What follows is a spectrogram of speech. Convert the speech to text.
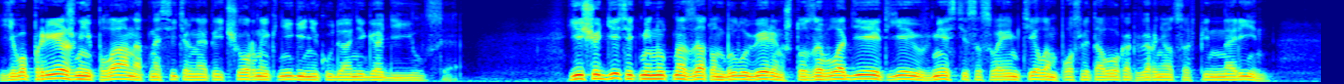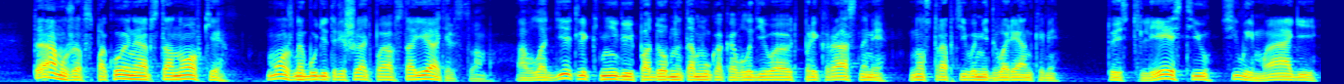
Его прежний план относительно этой черной книги никуда не годился. Еще десять минут назад он был уверен, что завладеет ею вместе со своим телом после того, как вернется в Пиннарин – там уже в спокойной обстановке можно будет решать по обстоятельствам, овладеть ли книгой подобно тому, как овладевают прекрасными, но строптивыми дворянками, то есть лестью, силой магии,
